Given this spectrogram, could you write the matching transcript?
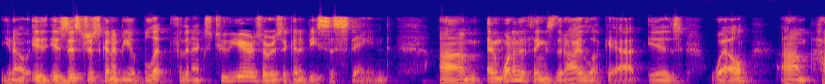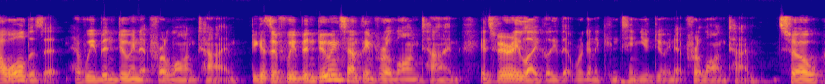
You know, is, is this just going to be a blip for the next two years or is it going to be sustained? Um, and one of the things that I look at is, well, um, how old is it? Have we been doing it for a long time? Because if we've been doing something for a long time, it's very likely that we're going to continue doing it for a long time. So,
